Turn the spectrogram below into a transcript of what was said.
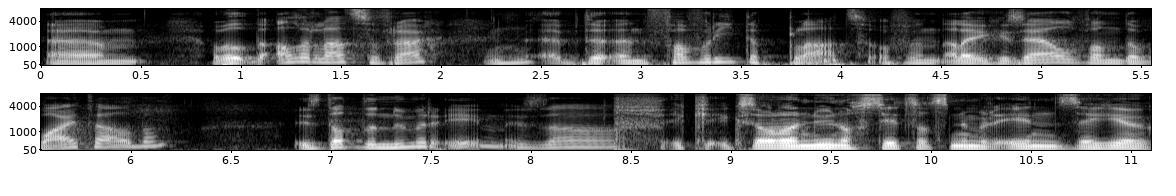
Ehm, wel, de allerlaatste vraag. Mhm. Heb je een favoriete plaat? Of een allee, gezeil van de White Album? Is dat de nummer één? Is dat... Ik, ik zou dat nu nog steeds als nummer één zeggen,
